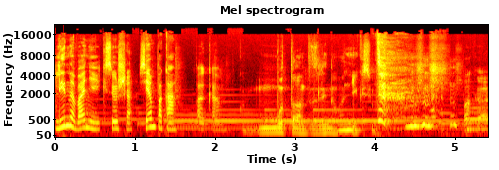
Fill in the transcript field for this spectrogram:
Лина, Ваня и Ксюша. Всем пока. Пока. Мутант из длинного Никсиуса. Пока,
